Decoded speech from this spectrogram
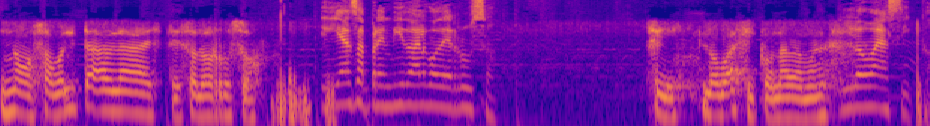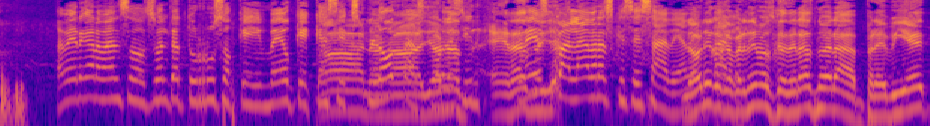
No, su abuelita habla este solo ruso. ¿Y has aprendido algo de ruso? Sí, lo básico nada más. Lo básico. A ver, Garbanzo, suelta tu ruso que veo que casi No, explotas no, por no- decir Erasmo, tres palabras que se sabe. A Lo ver, único que aprendimos que de no era previet,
